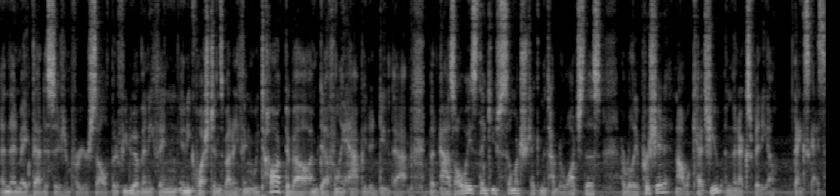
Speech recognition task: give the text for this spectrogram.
and then make that decision for yourself. But if you do have anything any questions about anything that we talked about, I'm definitely happy to do that. But as always, thank you so much for taking the time to watch this. I really appreciate it, and I will catch you in the next video. Thanks, guys.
